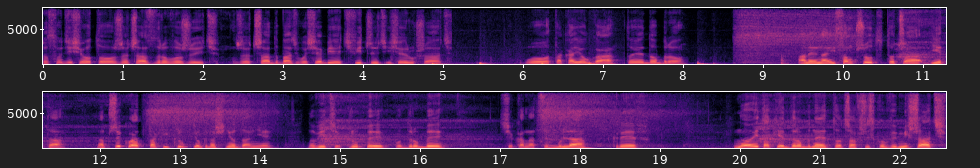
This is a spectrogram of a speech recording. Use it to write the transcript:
Rozchodzi się o to, że trzeba zdrowo żyć, że trzeba dbać o siebie, ćwiczyć i się ruszać. Ło, taka yoga, to jest dobro. Ale na przód to trzeba dieta. Na przykład taki krupniok na śniadanie. No wiecie, krupy, podroby, siekana cebula, krew. No i takie drobne to trzeba wszystko wymieszać,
